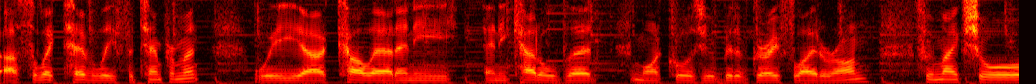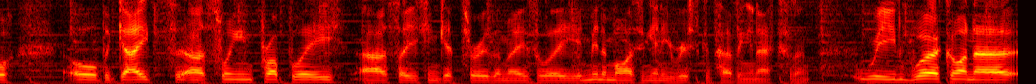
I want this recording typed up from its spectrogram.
uh, select heavily for temperament. We uh, cull out any, any cattle that might cause you a bit of grief later on. So we make sure all the gates are swinging properly uh, so you can get through them easily, minimising any risk of having an accident. We work on a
